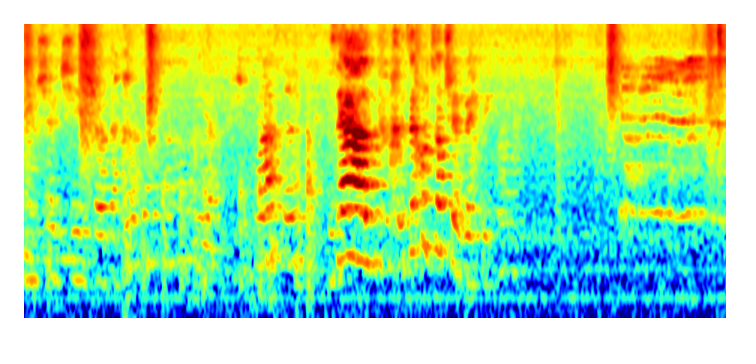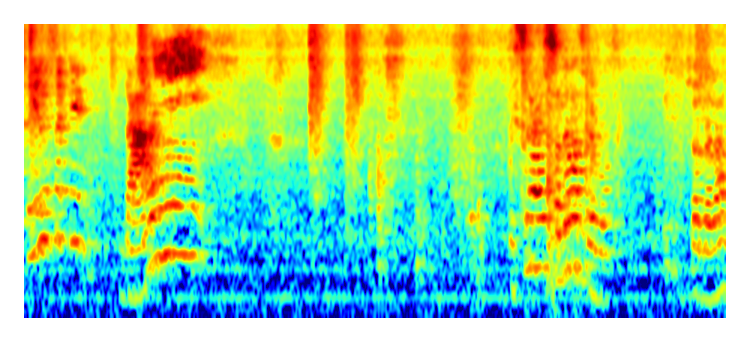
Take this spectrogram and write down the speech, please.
אני חושבת שיש עוד אחת. מה זה? זה ה- זה חולצות שהבאתי. די. ישראל שונא מצלמות. שעוד עליו.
